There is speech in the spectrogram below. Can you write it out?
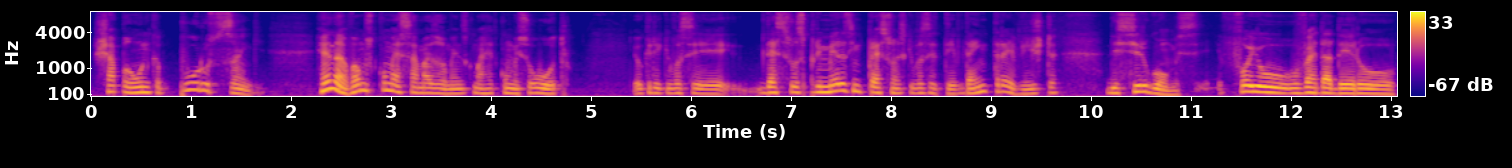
chapa única, puro sangue. Renan, vamos começar mais ou menos como a gente começou o outro. Eu queria que você desse suas primeiras impressões que você teve da entrevista de Ciro Gomes. Foi o, o verdadeiro,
